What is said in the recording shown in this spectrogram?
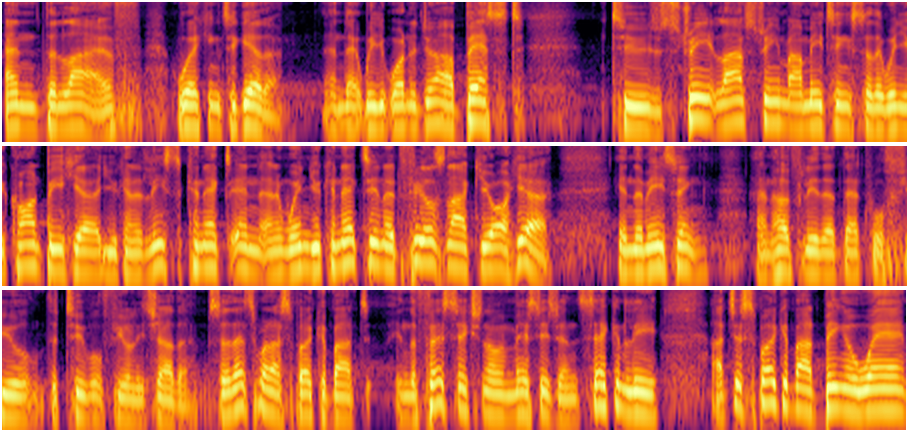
and the live working together. And that we want to do our best to stream, live stream our meetings so that when you can't be here, you can at least connect in. And when you connect in, it feels like you are here in the meeting and hopefully that that will fuel the two will fuel each other. So that's what i spoke about in the first section of my message. And secondly i just spoke about being aware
